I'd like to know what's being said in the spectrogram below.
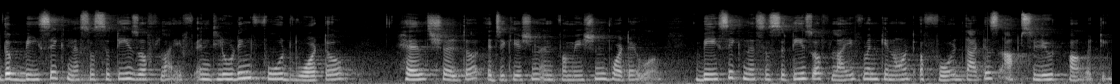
the basic necessities of life including food water health shelter education information whatever. Basic necessities of life one cannot afford that is absolute poverty.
